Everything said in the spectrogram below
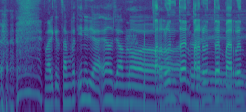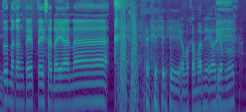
Mari kita sambut ini dia El Jamlot. Para Wey. runtun, nakang teteh sadayana. Hehehe, apa kabarnya El Jamlot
